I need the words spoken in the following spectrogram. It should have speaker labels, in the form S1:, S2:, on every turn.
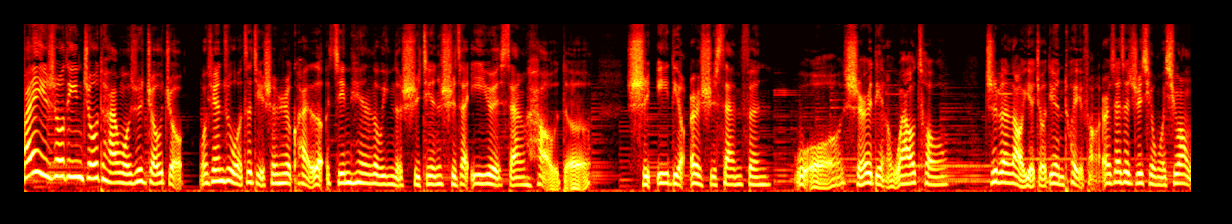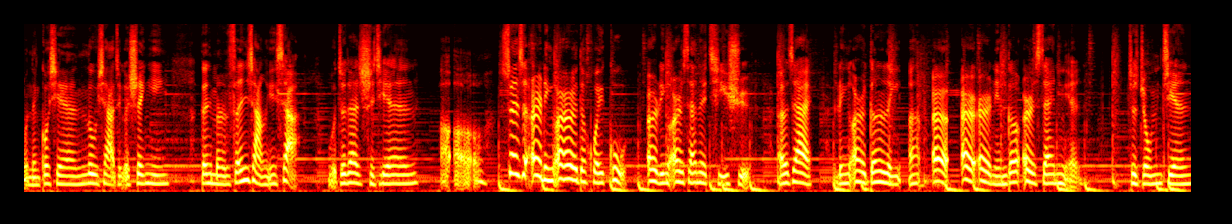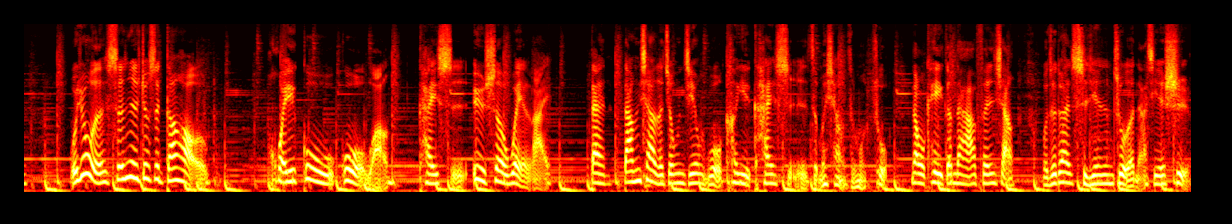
S1: 欢迎收听周团，我是九九。我先祝我自己生日快乐。今天录音的时间是在一月三号的十一点二十三分。我十二点了，我要从知本老爷酒店退房。而在这之前，我希望我能够先录下这个声音，跟你们分享一下我这段时间呃，算是二零二二的回顾，二零二三的期许。而在零二跟零呃二二二年跟二三年这中间。我觉得我的生日就是刚好回顾过往，开始预设未来，但当下的中间，我可以开始怎么想怎么做。那我可以跟大家分享我这段时间做了哪些事。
